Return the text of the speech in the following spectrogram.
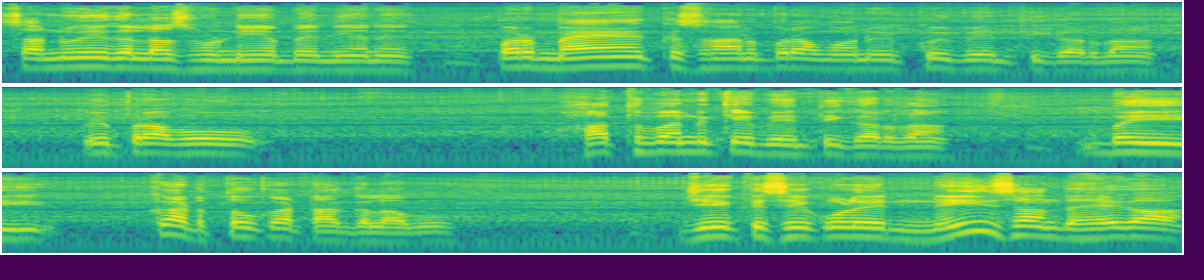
ਸਾਨੂੰ ਇਹ ਗੱਲਾਂ ਸੁਣਨੀਆਂ ਪੈਂਦੀਆਂ ਨੇ। ਪਰ ਮੈਂ ਕਿਸਾਨ ਭਰਾਵਾਂ ਨੂੰ ਇੱਕੋ ਹੀ ਬੇਨਤੀ ਕਰਦਾ, ਵੀ ਭਰਾਵੋ, ਹੱਥ ਬੰਨ ਕੇ ਬੇਨਤੀ ਕਰਦਾ, ਬਈ ਘੱਟ ਤੋਂ ਘੱਟ ਅੱਗ ਲਾਵੋ। ਜੇ ਕਿਸੇ ਕੋਲੇ ਨਹੀਂ ਸੰਦ ਹੈਗਾ,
